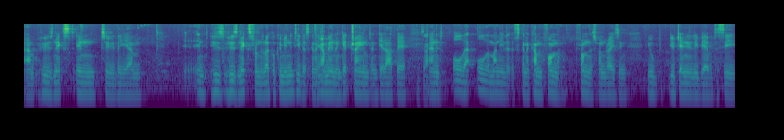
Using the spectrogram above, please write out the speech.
um, who's next into the. Um, in, who's, who's next from the local community that's going to Yeah. come in and get trained and get out there Exactly. and all that all the money that's going to come from from this fundraising you'll you genuinely be able to see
